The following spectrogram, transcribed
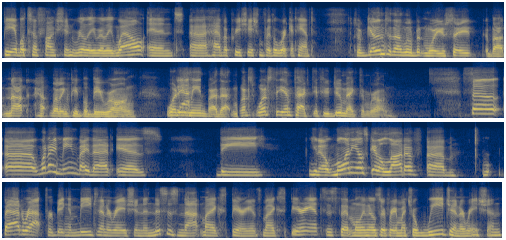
be able to function really really well and uh, have appreciation for the work at hand. So get into that a little bit more. You say about not letting people be wrong. What do yeah. you mean by that? what's what's the impact if you do make them wrong? So uh, what I mean by that is the you know, millennials get a lot of um, bad rap for being a me generation, and this is not my experience. My experience is that millennials are very much a we generation,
